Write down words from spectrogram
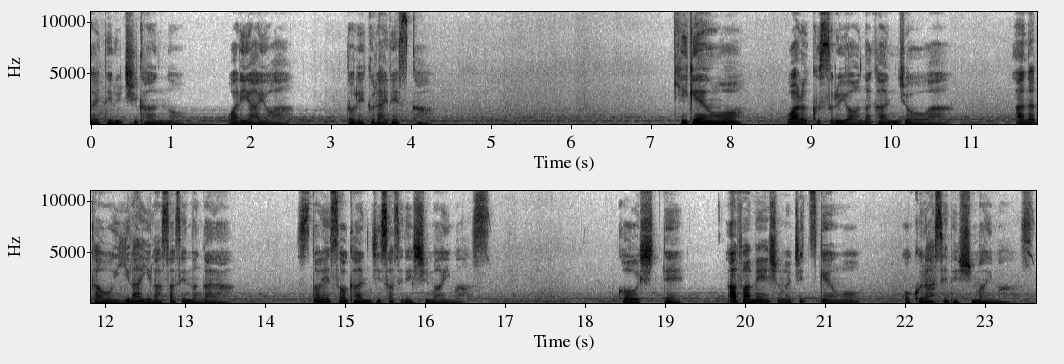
えている時間の割合はどれくらいですか？機嫌を悪くするような感情はあなたをイライラさせながらストレスを感じさせてしまいます。こうしてアファメーションの実現を遅らせてしまいます。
